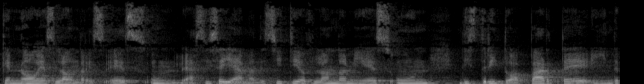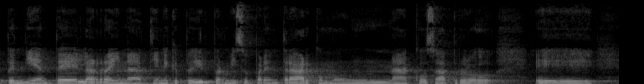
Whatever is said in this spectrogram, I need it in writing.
que no es Londres, es un, así se llama, The City of London, y es un distrito aparte, independiente. La reina tiene que pedir permiso para entrar como una cosa... Pro, eh,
